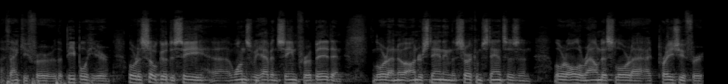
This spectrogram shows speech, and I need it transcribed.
I thank you for the people here. Lord, it's so good to see uh, ones we haven't seen for a bit. And Lord, I know understanding the circumstances and Lord, all around us, Lord, I, I praise you for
